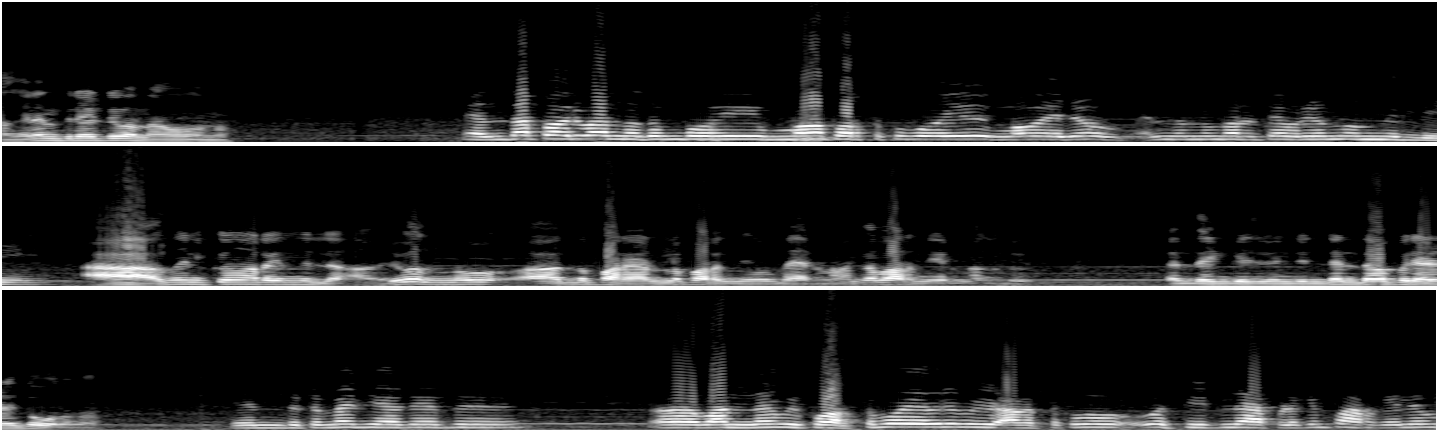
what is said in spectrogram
അങ്ങനെ എന്തിനായിട്ട് വന്നാ തോന്നുന്നു. എന്താ അവർ വന്നതും പോയി? ഉമ്മ പുറത്തേക്ക് പോയി ഉമ്മ വരും എന്നൊന്നും പറഞ്ഞിട്ട് അവരൊന്നും ഒന്നില്ലേ ആ അതൊന്നും എനിക്കൊന്നും അറിയുന്നില്ല. അവർ വന്നു ആ എന്താ പറയാനുള്ള പറഞ്ഞു വരണമൊക്കെ പറഞ്ഞിരുന്നു അങ്ങോട്ട് എന്താ എൻഗേജ്മെന്റിന്റെ എന്താ പരിപാടി തോന്നുന്നു. എന്തിട്ട് മര്യാദ അത് വന്ന് പുറത്ത് പോയവര് വീ- അകത്തേക്ക് എത്തിയിട്ടില്ല. അപ്പോഴേക്കും പറകലും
